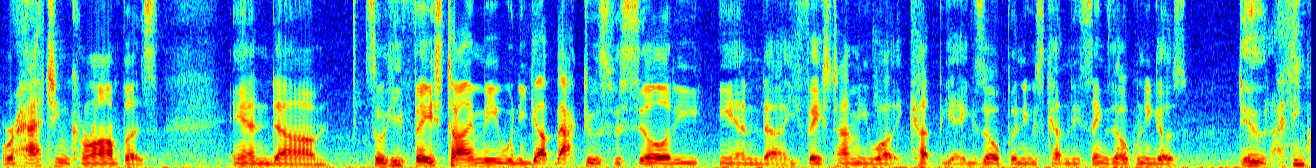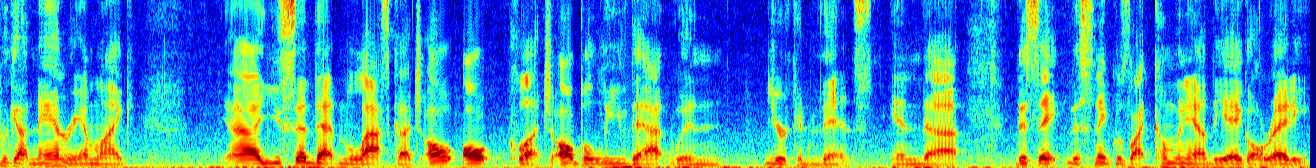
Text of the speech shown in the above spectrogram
We're hatching Karompas. And, um, so he FaceTimed me when he got back to his facility, and uh, he FaceTimed me while he cut the eggs open. He was cutting these things open. He goes, dude, I think we got an anery. I'm like, yeah, you said that in the last clutch. I'll, I'll clutch. I'll believe that when you're convinced. And uh, this egg, the snake was like coming out of the egg already,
